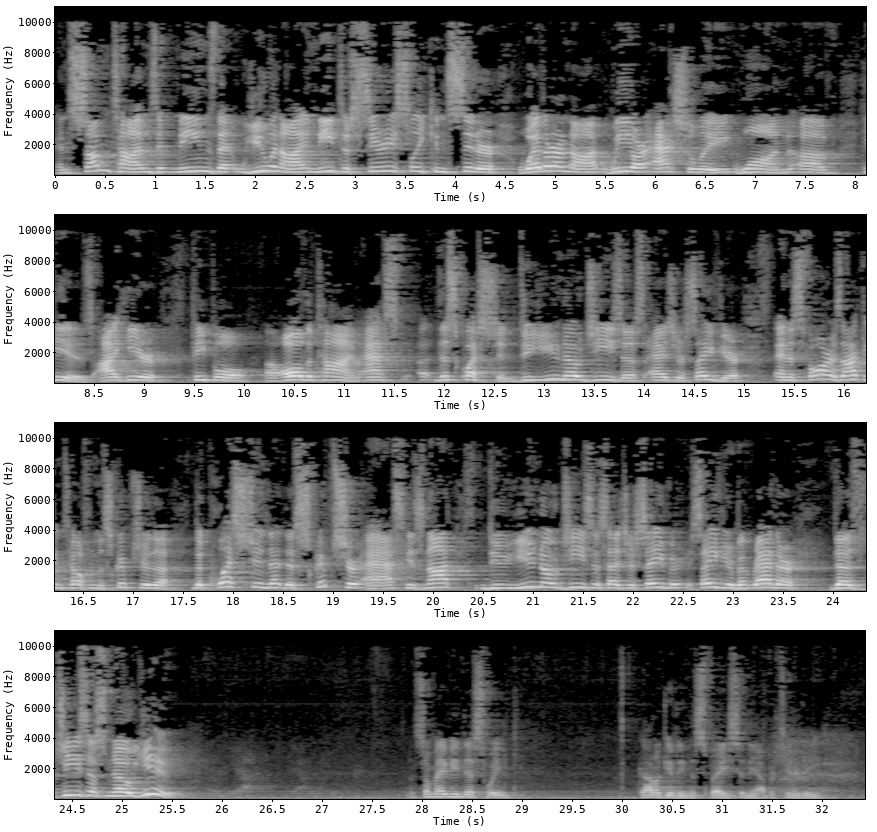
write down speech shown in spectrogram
And sometimes it means that you and I need to seriously consider whether or not we are actually one of His. I hear people uh, all the time ask uh, this question Do you know Jesus as your Savior? And as far as I can tell from the Scripture, the, the question that the Scripture asks is not, Do you know Jesus as your Savior, savior but rather, Does Jesus know you? And so maybe this week, God will give you the space and the opportunity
